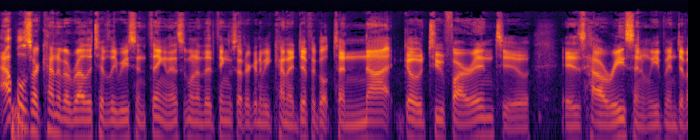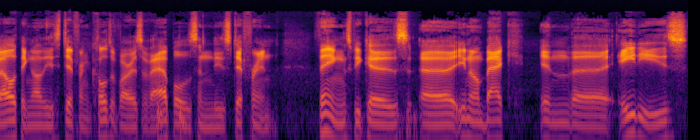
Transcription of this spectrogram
apples are kind of a relatively recent thing, and this is one of the things that are going to be kind of difficult to not go too far into. Is how recent we've been developing all these different cultivars of apples and these different things because uh, you know back in the 80s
